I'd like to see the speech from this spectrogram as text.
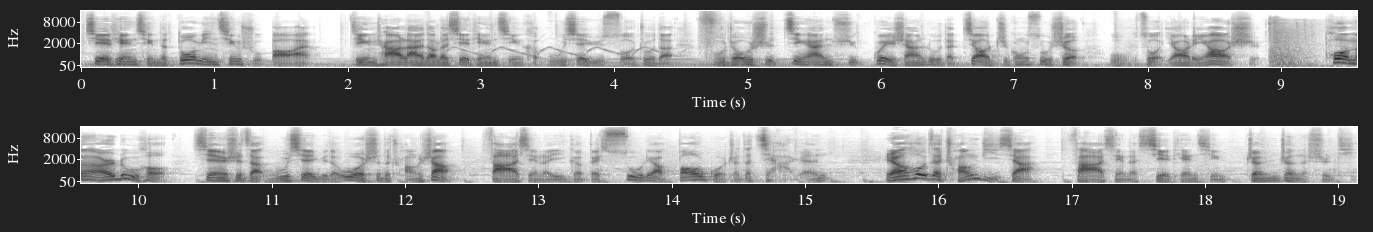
谢天晴的多名亲属报案，警察来到了谢天晴和吴谢宇所住的福州市静安区桂山路的教职工宿舍五座幺零二室。破门而入后，先是在吴谢宇的卧室的床上发现了一个被塑料包裹着的假人，然后在床底下发现了谢天晴真正的尸体。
